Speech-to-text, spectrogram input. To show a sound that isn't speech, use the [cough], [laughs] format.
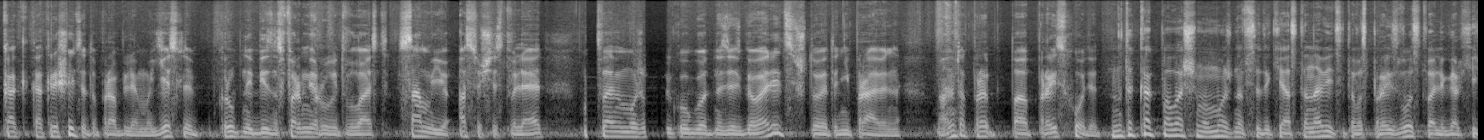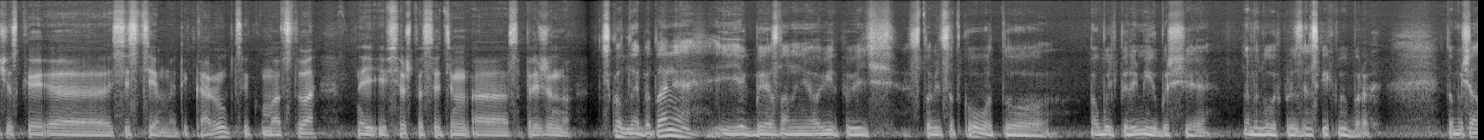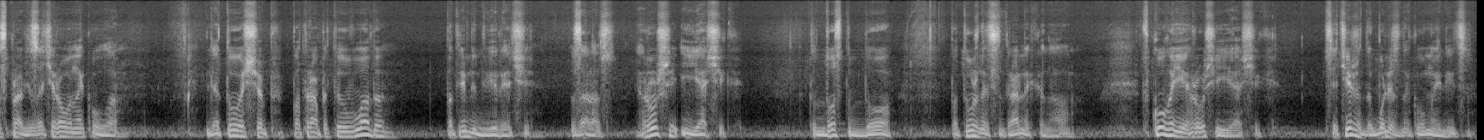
как, как решить эту проблему? Если крупный бизнес формирует власть, сам ее осуществляет, мы с вами можем сколько угодно здесь говорить, что это неправильно, но оно так про по происходит. Ну так как, по-вашему, можно все-таки остановить это воспроизводство олигархической э, системы, этой коррупции, кумовства и, и все, что с этим э, сопряжено? Складне питання, і якби я знав на нього відповідь стовідсотково, то, мабуть, переміг би ще на минулих президентських виборах. Тому що насправді зачароване коло. Для того, щоб потрапити у владу, потрібні дві речі. Зараз гроші і ящик. Тобто доступ до потужних центральних каналів. В кого є гроші і ящик? Це ті ж до болі знайомі ліця.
